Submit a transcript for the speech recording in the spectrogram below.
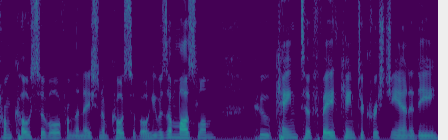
from Kosovo, from the nation of Kosovo? He was a Muslim who came to faith, came to Christianity,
